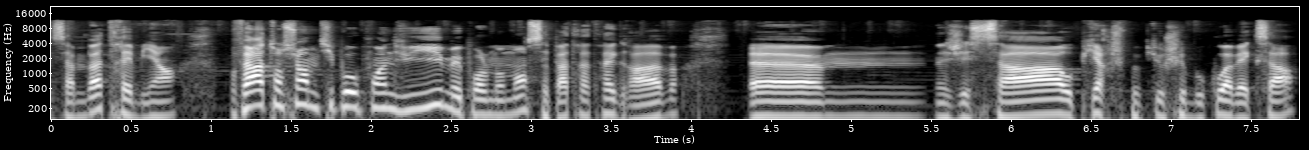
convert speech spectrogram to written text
Ça me va très bien. Faut faire attention un petit peu au point de vie, mais pour le moment, c'est pas très très grave. Euh, J'ai ça. Au pire, je peux piocher beaucoup avec ça.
